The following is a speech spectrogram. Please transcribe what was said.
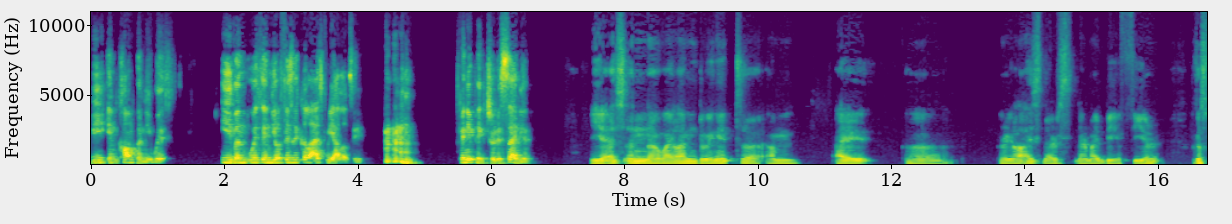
be in company with, even within your physicalized reality. Can you picture this idea? Yes, and uh, while I'm doing it, uh, um, I uh, realize there's there might be a fear because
